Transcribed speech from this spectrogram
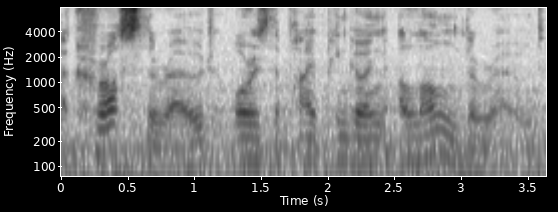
across the road or is the piping going along the road?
